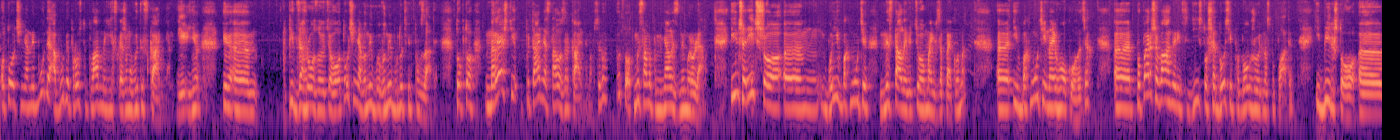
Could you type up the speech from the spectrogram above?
оточення не буде, а буде просто їх, скажімо, витискання і, і, і е, під загрозою цього оточення вони вони будуть відповзати. Тобто, нарешті питання стало зеркальним. Абсолютно, от ми саме помінялися з ними ролями. Інша річ, що е, бої в Бахмуті не стали від цього менш запеклими. Е, І в Бахмуті, і на його околицях. Е, По-перше, вагнерівці дійсно ще досі продовжують наступати. І більш того, е,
